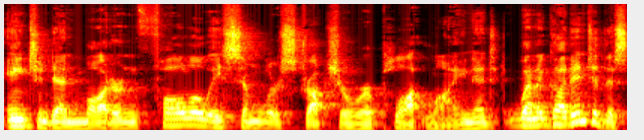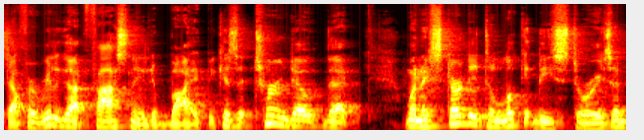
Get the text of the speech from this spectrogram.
ancient and modern, follow a similar structure or plot line. And when I got into this stuff, I really got fascinated by it because it turned out that when I started to look at these stories, I,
